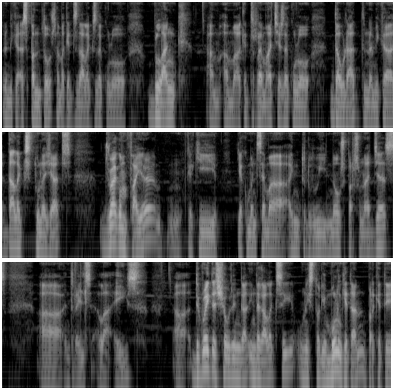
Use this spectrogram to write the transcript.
una mica espantós, amb aquests Daleks de color blanc, amb, amb aquests rematges de color daurat, una mica Daleks tonejats. Dragonfire, que aquí ja comencem a, a introduir nous personatges, uh, entre ells la Ace. Uh, the Greatest Show in, in the Galaxy, una història molt inquietant perquè té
